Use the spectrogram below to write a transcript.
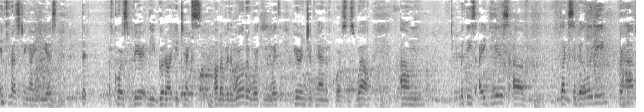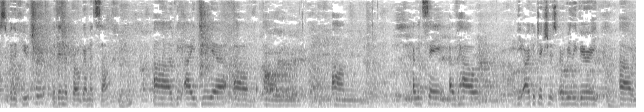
interesting ideas that, of course, the good architects all over the world are working with, here in Japan, of course, as well. Um, but these ideas of flexibility, perhaps for the future within the program itself, uh, the idea of um, I would say, of how the architectures are really very um,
